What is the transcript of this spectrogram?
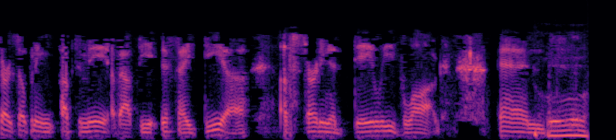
starts opening up to me about the this idea of starting a daily vlog, and Ooh.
